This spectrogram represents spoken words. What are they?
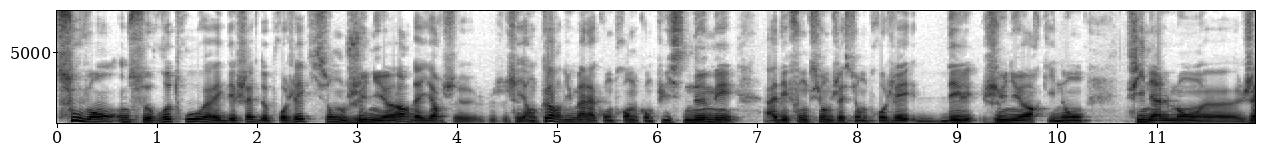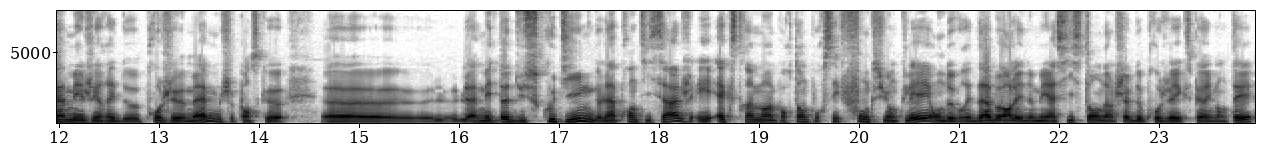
souvent on se retrouve avec des chefs de projet qui sont juniors. D'ailleurs, j'ai encore du mal à comprendre qu'on puisse nommer à des fonctions de gestion de projet des juniors qui n'ont finalement euh, jamais géré de projet eux-mêmes. Je pense que euh, la méthode du scouting, de l'apprentissage est extrêmement importante pour ces fonctions clés. On devrait d'abord les nommer assistants d'un chef de projet expérimenté,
